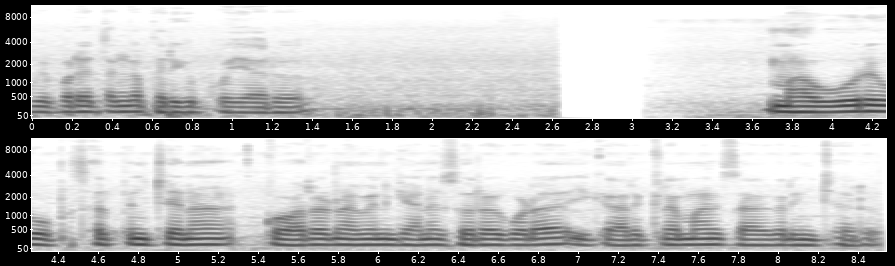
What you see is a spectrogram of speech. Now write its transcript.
విపరీతంగా పెరిగిపోయారు. మా ఊరి ఉప సర్పంచ్ అయిన కోర నవీన్ జ్ఞానేశ్వరరావు కూడా ఈ కార్యక్రమానికి సహకరించారు.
